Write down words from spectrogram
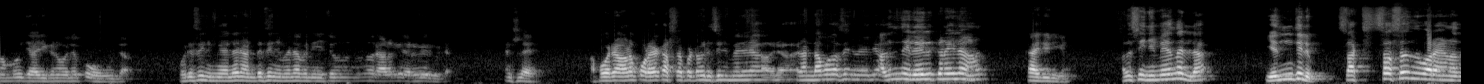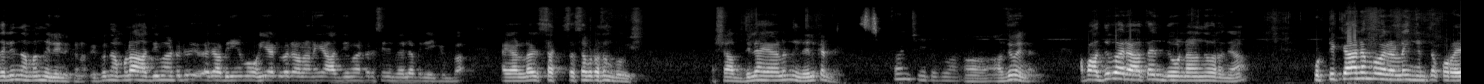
നമ്മൾ വിചാരിക്കണ പോലെ പോകില്ല ഒരു സിനിമയിലെ രണ്ട് സിനിമയിൽ അഭിനയിച്ചൊന്നും ഒരാൾ കയറി വരില്ല മനസ്സിലായോ? അപ്പോൾ ഒരാൾ കുറേ കഷ്ടപ്പെട്ട ഒരു സിനിമയിൽ രണ്ടാമത്തെ സിനിമയിൽ അതിന് നിലനിൽക്കണയിലാണ് കാര്യം ഇരിക്കണം അത് സിനിമയെന്നല്ല എന്തിലും സക്സസ് എന്ന് പറയുന്നതിൽ നമ്മൾ നിലനിൽക്കണം. ഇപ്പം നമ്മൾ ആദ്യമായിട്ടൊരു ഒരു അഭിനയമോഹിയായിട്ടുള്ള ഒരാളാണെങ്കിൽ ആദ്യമായിട്ടൊരു സിനിമയിൽ അഭിനയിക്കുമ്പോൾ അയാളുടെ സക്സസ് അവിടെ സംഭവിച്ചു. പക്ഷെ അതിൽ അയാൾ നിലനിൽക്കണ്ടേ? ആ അത് തന്നെ. അപ്പോൾ അത് വരാത്ത എന്തുകൊണ്ടാണെന്ന് പറഞ്ഞാൽ കുട്ടിക്കാലം പോലെയുള്ള ഇങ്ങനത്തെ കുറേ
